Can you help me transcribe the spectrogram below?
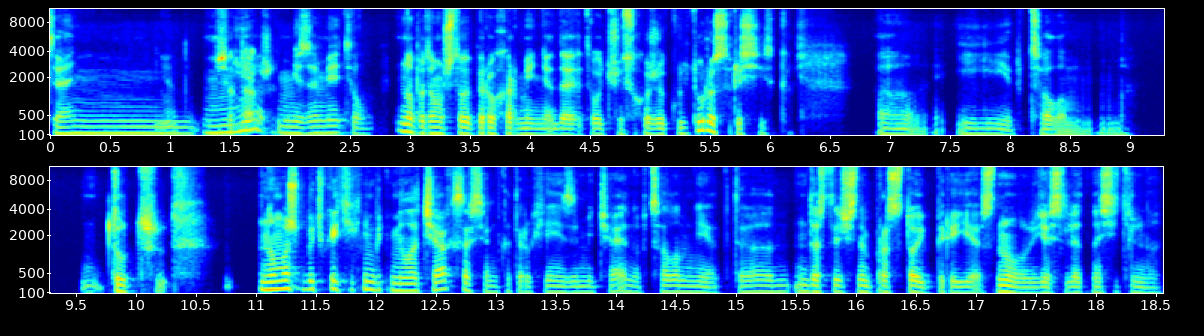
Да нет, все нет, так же? не заметил. Ну, потому что, во-первых, Армения, да, это очень схожая культура с российской. А, и в целом тут ну, может быть, в каких-нибудь мелочах совсем, которых я не замечаю, но в целом нет. Это достаточно простой переезд. Ну, если относительно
